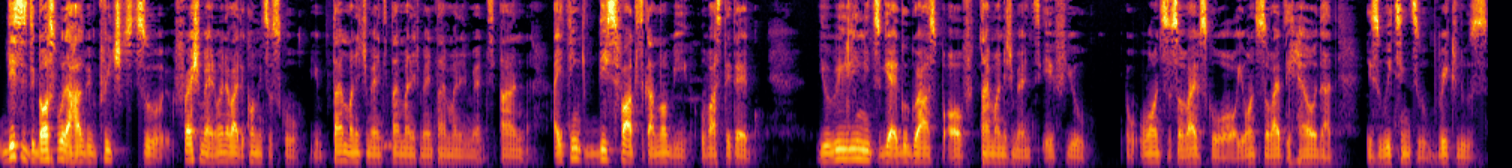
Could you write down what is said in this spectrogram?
this is the gospel that has been preached to freshmen whenever they come into school. You, time management, time management, time management. And I think this fact cannot be overstated. You really need to get a good grasp of time management if you want to survive school or you want to survive the hell that is waiting to break loose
